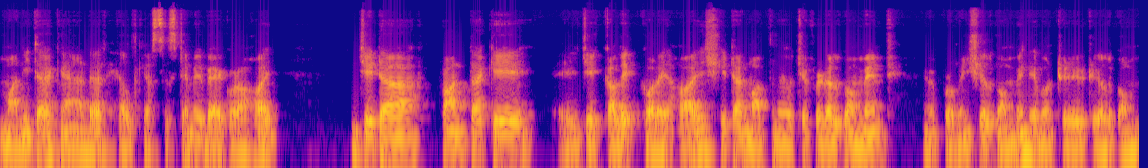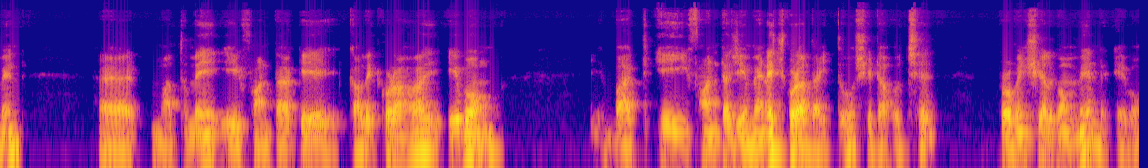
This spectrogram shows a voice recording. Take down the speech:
মানিটা ক্যানাডার হেলথ কেয়ার সিস্টেমে ব্যয় করা হয়। যেটা ফান্ডটাকে যে কালেক্ট করে হয়, সেটার মাধ্যমে হচ্ছে ফেডারেল গভর্নমেন্ট প্রভিন্সিয়াল গভর্নমেন্ট এবং টেরিটোরিয়াল গভর্নমেন্ট মাধ্যমে এই ফান্ডটাকে কালেক্ট করা হয় এবং বাট এই ফান্ডটা যে ম্যানেজ করার দায়িত্ব সেটা হচ্ছে প্রভিন্সিয়াল গভর্নমেন্ট এবং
